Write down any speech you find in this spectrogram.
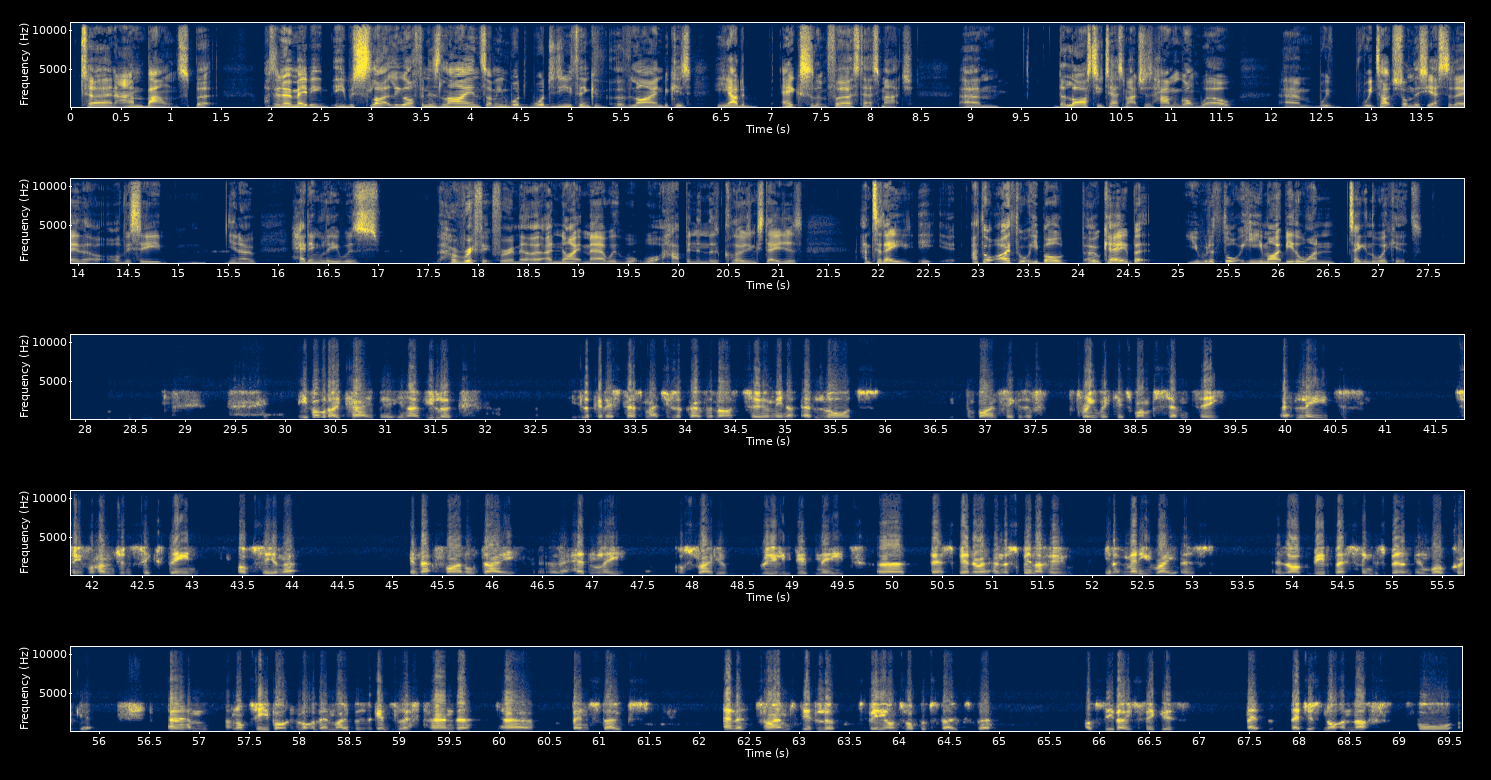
turn and bounce, but I don't know. Maybe he was slightly off in his lines. I mean, what what did you think of, of Lyon? Because he had an excellent first Test match. Um, the last two Test matches haven't gone well. Um, we we touched on this yesterday. That obviously, you know, Headingley was horrific for him, a, a nightmare with what what happened in the closing stages. And today, he, I thought I thought he bowled okay, but you would have thought he might be the one taking the wickets. He bowled okay, but you know, if you look, you look at this Test match, you look over the last two. I mean, at Lords, combined figures of three wickets, one for seventy. At Leeds, two for 116. Obviously, in that in that final day at Headingley, Australia really did need uh, their spinner, and the spinner who you know many rate as as arguably the best finger spinner in world cricket. Um, and obviously, he bowled a lot of them overs against left-hander uh, Ben Stokes, and at times did look to be on top of Stokes, but obviously those figures they, they're just not enough for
